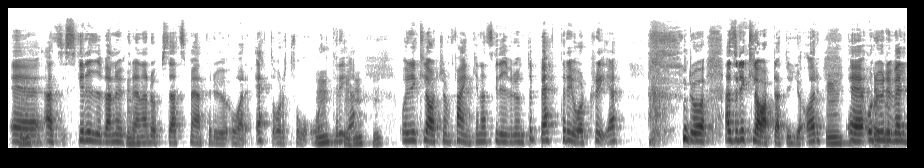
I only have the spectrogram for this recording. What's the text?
eh, Mm. att skriva en uttränad uppsats mäter du år ett, år två, år Mm, tre. mm, mm. Och det är klart som fanken att skriver du inte bättre i år tre då, alltså det är klart att du gör. Mm, Eh, och, då är det väl,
